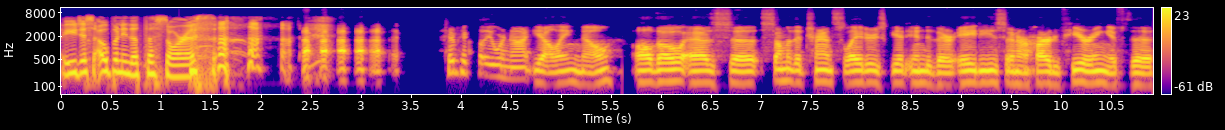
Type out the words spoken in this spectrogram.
are you just opening the thesaurus? Typically, we're not yelling, no. Although, as uh, some of the translators get into their 80s and are hard of hearing, if the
